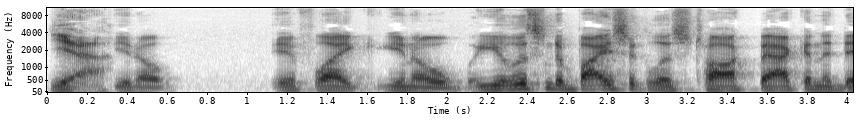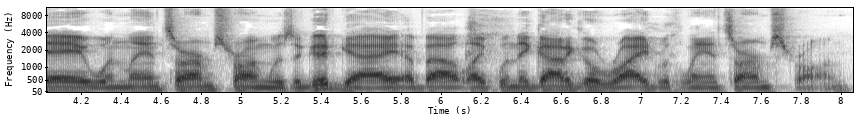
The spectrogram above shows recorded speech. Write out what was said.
Yeah. you know, if like, you know, you listen to bicyclists talk back in the day when Lance Armstrong was a good guy about like when they got to go ride with Lance Armstrong,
